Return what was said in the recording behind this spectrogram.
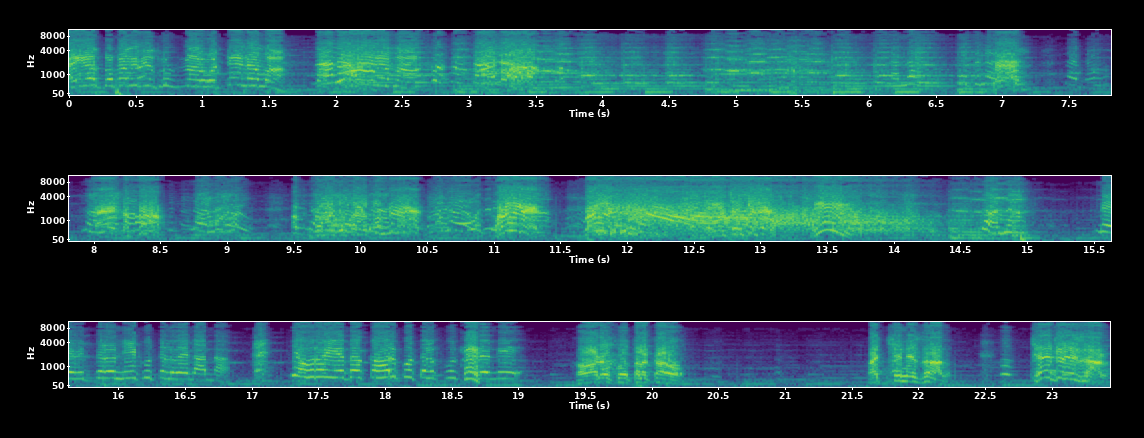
అయ్యగారు తుపాకీ తీసుకుంటున్నారు. వచ్చేయండి అమ్మా. నాన్న మేమిద్దరం నీ కూతురువే నాన్న ఎవరో ఏదో కారు కూతురు కూతురని కారు కూతలు కావు. పచ్చి నిజాలు చేతి నిజాలు.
